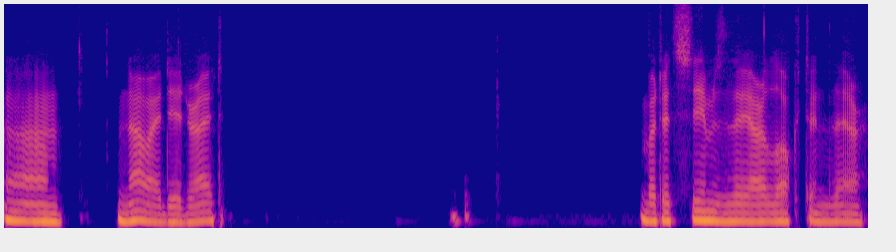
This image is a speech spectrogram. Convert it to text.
Um, now I did, right? But it seems they are locked in there.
